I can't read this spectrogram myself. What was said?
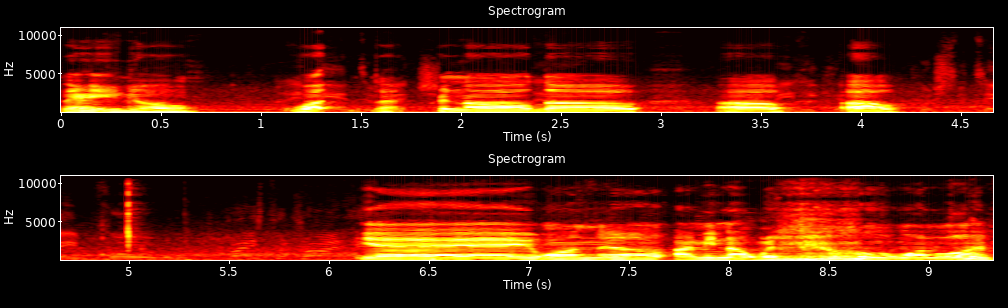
There you go. What the... Ronaldo! Oh, oh! Yay! 1-0. I mean, not 1-0. 1-1.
